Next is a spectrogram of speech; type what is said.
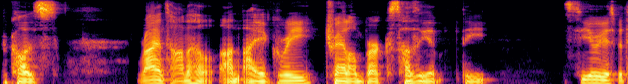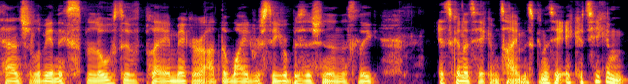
Because Ryan Tannehill, and I agree, Treylon Burks has the, the serious potential to be an explosive playmaker at the wide receiver position in this league. It's going to take him time. It's going to take, it could take him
